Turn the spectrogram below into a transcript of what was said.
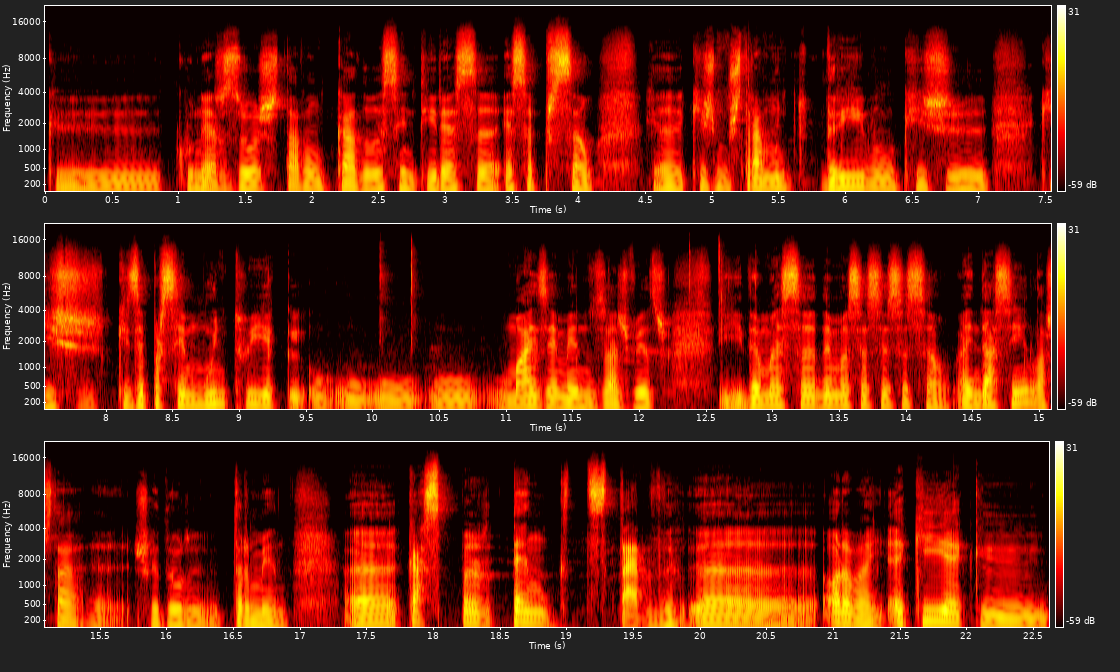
que, que, o Neres hoje estava um bocado a sentir essa, essa pressão. Uh, quis mostrar muito drible, quis, quis, quis aparecer muito e o, o, o, o mais é menos às vezes. E deu-me essa, deu essa sensação. Ainda assim, lá está, uh, jogador tremendo. Uh, Kasper Tenkstad. ora bem, aqui é que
